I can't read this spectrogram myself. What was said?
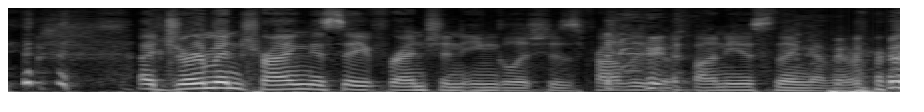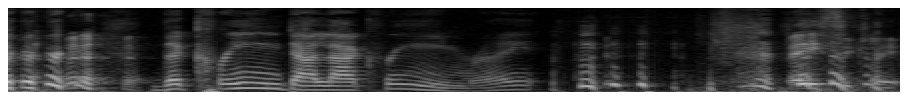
A German trying to say French and English is probably the funniest thing I've ever heard. the cream de la cream, right? Basically.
